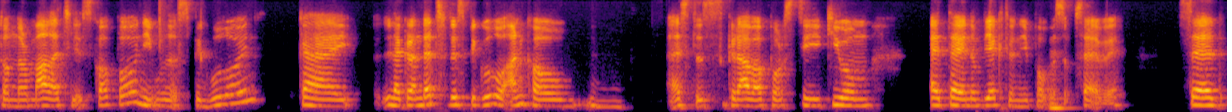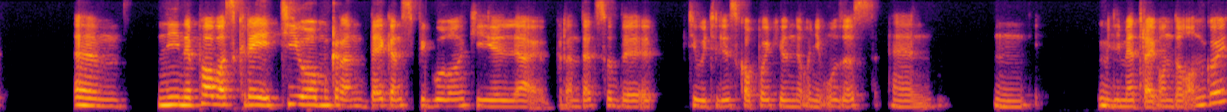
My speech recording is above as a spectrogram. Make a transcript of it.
to normala teleskopo, ni uzas speguloin, kai la grandezza de spegulo anco mm, estas grava por sci kiom etajn objekto ni povas mm. observi. Sed um, ni ne povas krei tiom grandegan spegulon ki la grandeco de tiu teleskopo ki oni uzas en mm, milimetraj ondolongoi.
